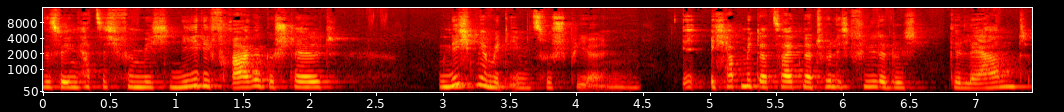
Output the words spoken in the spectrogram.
deswegen hat sich für mich nie die Frage gestellt, nicht mehr mit ihm zu spielen. Ich, habe mit der Zeit natürlich viel dadurch gelernt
